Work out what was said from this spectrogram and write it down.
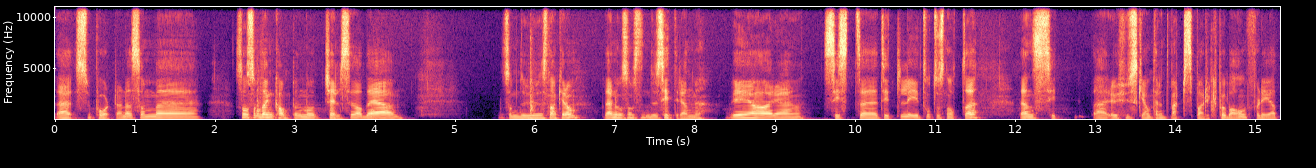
Det er supporterne som eh, Sånn som den kampen mot Chelsea, da, det er som du snakker om. Det er noe som du sitter igjen med. Vi har eh, sist tittel i 2008. Den sitt, der husker jeg omtrent hvert spark på ballen, fordi at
